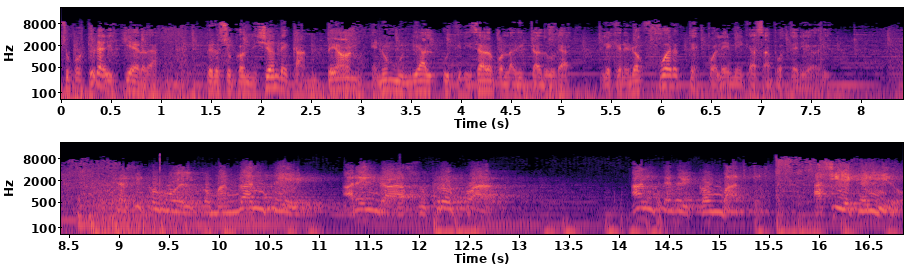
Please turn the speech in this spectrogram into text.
Su postura de izquierda, pero su condición de campeón en un mundial utilizado por la dictadura, le generó fuertes polémicas a posteriori. Así como el comandante arenga a su tropa antes del combate, así he querido.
